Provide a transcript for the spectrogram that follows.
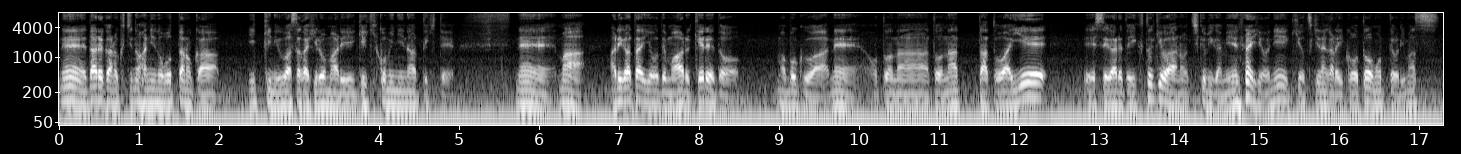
ね、誰かの口の葉に登ったのか、一気に噂が広まり、激混みになってきて、ねまあ、ありがたいようでもあるけれど、まあ僕はね、大人となったとはいえ、えせがれと行くときは、あの、乳首が見えないように気をつけながら行こうと思っております。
